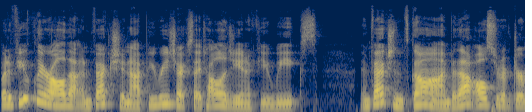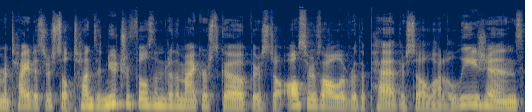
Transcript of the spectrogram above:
But if you clear all that infection up, you reach cytology in a few weeks, Infection's gone, but that ulcerative dermatitis, there's still tons of neutrophils under the microscope. There's still ulcers all over the pet. There's still a lot of lesions.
